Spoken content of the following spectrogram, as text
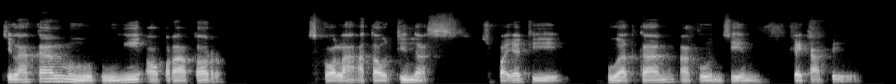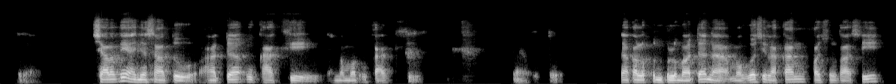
silakan menghubungi operator sekolah atau dinas supaya dibuatkan akun SIM PKB. Syaratnya hanya satu, ada UKG, nomor UKG. Nah, itu. Nah, kalaupun belum ada, nah, monggo silakan konsultasi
